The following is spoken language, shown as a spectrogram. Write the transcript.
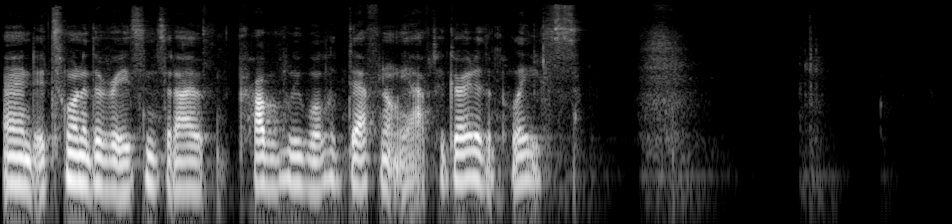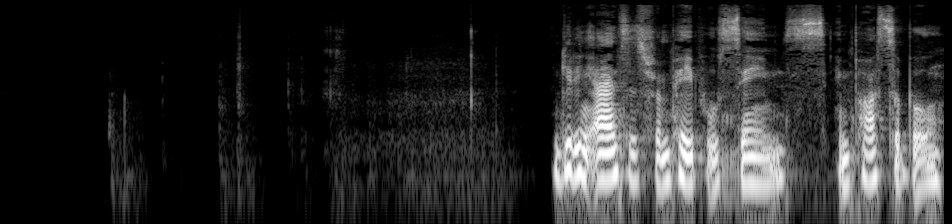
and it's one of the reasons that I probably will definitely have to go to the police. Getting answers from people seems impossible.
